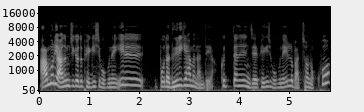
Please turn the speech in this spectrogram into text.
아무리 안 움직여도 125분의 1 보다 느리게 하면 안 돼요. 그때는 이제 125분의 1로 맞춰 놓고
